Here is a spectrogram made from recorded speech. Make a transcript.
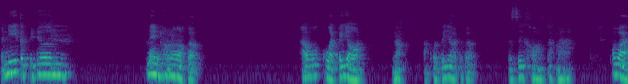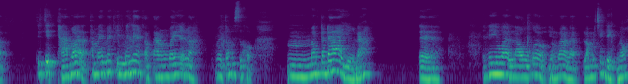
อันนี้ก็ไปเดิน เล่นข้างนอกก็เอาขวดไปหยอดเนาะเอาขวดไปหยอดแล้วก็ก็ซื้อของกลับมา เพราะว่าจิจิถามว่าทำไมไม่พิมพ์ไม่แลกเอาตังค์ไว้ล่ะทำไมต้องไปซื้อของ อืมมันก็ได้อยู่นะ แต่นนี้ว่าเราก็อย่างว่าแหละเราไม่ใช่เด็กเนาะ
